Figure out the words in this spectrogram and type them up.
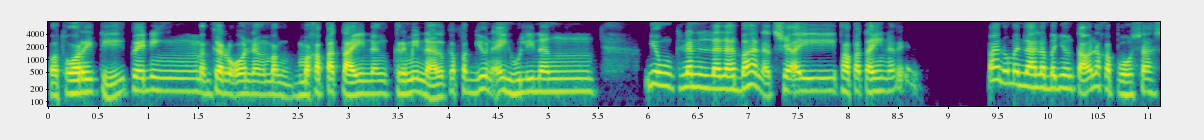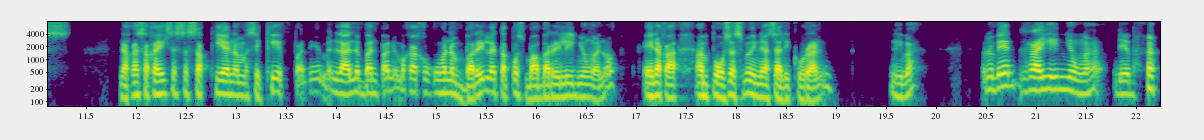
authority, pwedeng magkaroon ng mag, makapatay ng kriminal kapag yun ay huli ng yung nanlalaban at siya ay papatayin na rin. Paano man lalaban yung tao nakaposas? Nakasakay sa sasakyan na masikip. Paano yung manlalaban? Paano makakakuha ng baril at tapos babarilin yung ano? Eh naka, ang posas mo ay nasa likuran. Di ba? Ano ba yan? Tryin nyo nga. Di ba?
